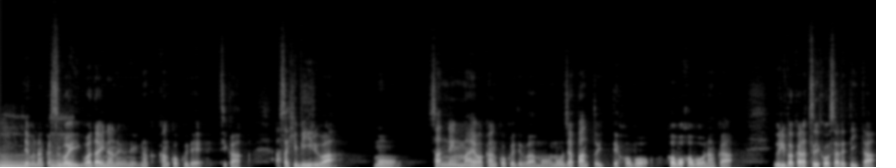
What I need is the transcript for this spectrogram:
음, でもなんかすごい話題なのよね。なんか韓国で、てか、アサヒビールは、もう、3年前は韓国ではもうノージャパンと言って、ほぼ、ほぼほぼなんか、 売り場から追放されていた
